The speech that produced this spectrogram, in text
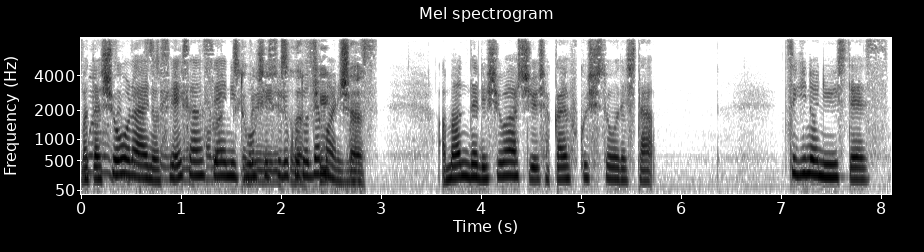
また将来の生産性に投資することでもあります。アマンデ・リシュワー州社会副首相でした。次のニュースです。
